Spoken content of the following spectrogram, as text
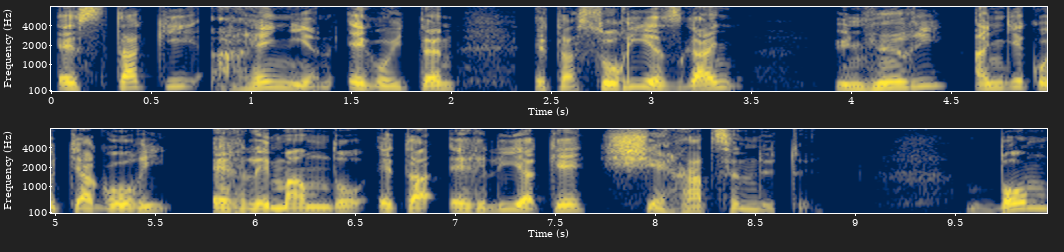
ez daki hainien egoiten eta zori ez gain, unhuri handieko tiagori erlemando eta erliake sehatzen dute. Bon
